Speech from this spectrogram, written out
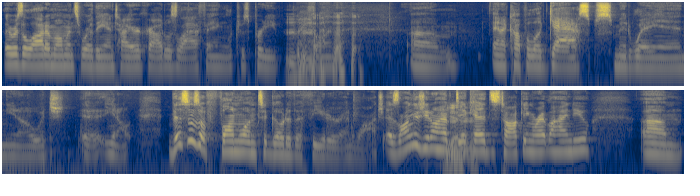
there was a lot of moments where the entire crowd was laughing, which was pretty pretty fun. Um, and a couple of gasps midway in, you know, which uh, you know, this is a fun one to go to the theater and watch. As long as you don't have dickheads talking right behind you, um,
